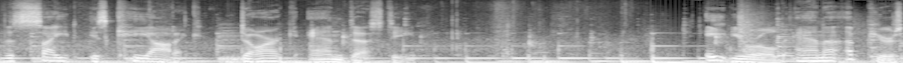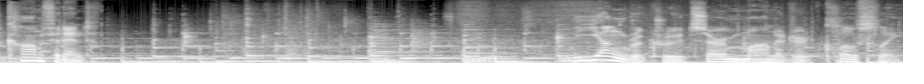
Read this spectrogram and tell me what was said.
The site is chaotic, dark, and dusty. Eight-year-old Ana appears confident. The young recruits are monitored closely.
